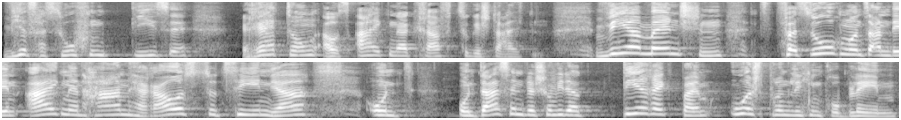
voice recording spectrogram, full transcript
Wir versuchen diese Rettung aus eigener Kraft zu gestalten. Wir Menschen versuchen uns an den eigenen Haaren herauszuziehen, ja, und, und da sind wir schon wieder direkt beim ursprünglichen Problem.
